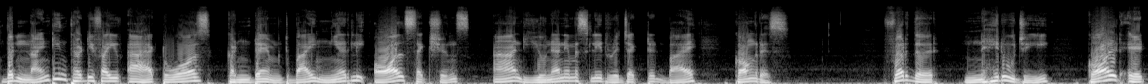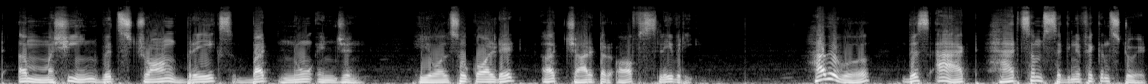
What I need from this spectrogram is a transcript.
the 1935 Act was condemned by nearly all sections and unanimously rejected by Congress. Further, Nehruji called it a machine with strong brakes but no engine. He also called it a charter of slavery. However, this act had some significance to it.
